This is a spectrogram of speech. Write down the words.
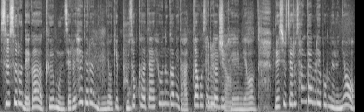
스스로 내가 그 문제를 해결할 능력이 부족하다, 효능감이 낮다고 생각이 그렇죠. 되면, 내 실제로 상담을 해보면은요,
